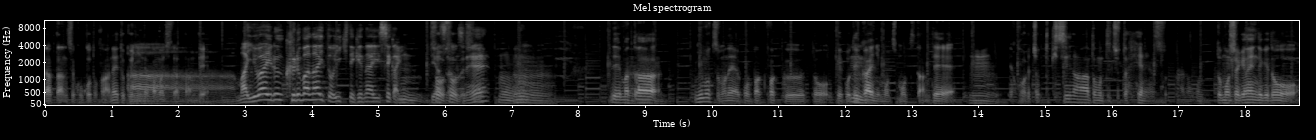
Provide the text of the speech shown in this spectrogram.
だったんですよ、こことかはね、特に田舎町だったんで。まあ、いわゆる車ないと生きていけない世界。うんてやつなんですね。で、また、荷物もね、こうバックパックと結構でかい荷物持ってたんで、うん。これちょっときついなと思って、ちょっとヘレンス、あの本当申し訳ないんだけど、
